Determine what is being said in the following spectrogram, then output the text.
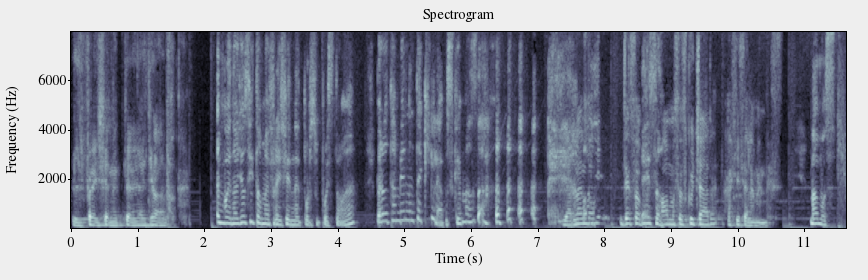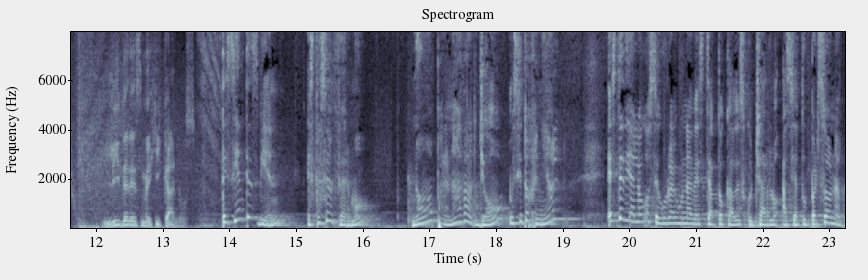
el Freixenet que había llevado. Bueno, yo sí tomé Freixenet, por supuesto, ¿eh? pero también un tequila, pues qué más da. y hablando de eso, vamos a escuchar a Gisela Méndez. Vamos. Líderes mexicanos. ¿Te sientes bien? ¿Estás enfermo? No, para nada. Yo me siento genial. Este diálogo seguro alguna vez te ha tocado escucharlo hacia tu persona.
